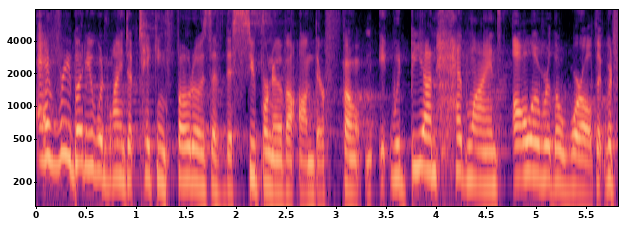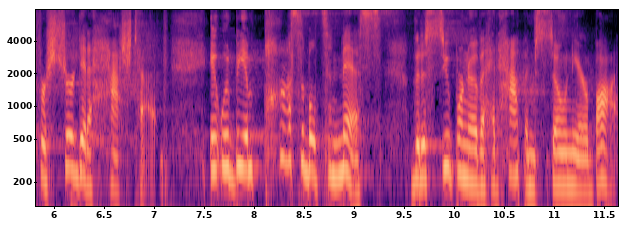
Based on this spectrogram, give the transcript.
Everybody would wind up taking photos of this supernova on their phone. It would be on headlines all over the world. It would for sure get a hashtag. It would be impossible to miss that a supernova had happened so nearby.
